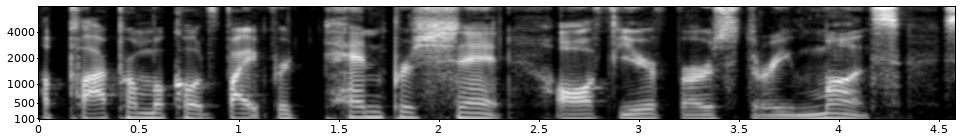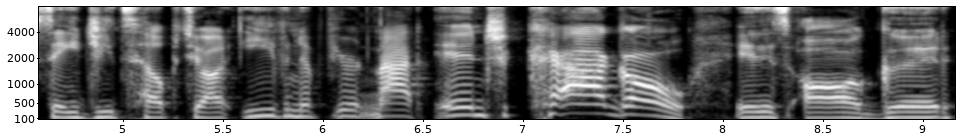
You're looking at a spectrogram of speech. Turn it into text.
Apply promo code FIGHT for 10% off your first three months. Sage Eats helps you out even if you're not in Chicago. It is all good.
